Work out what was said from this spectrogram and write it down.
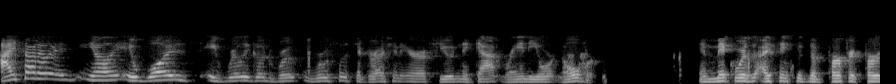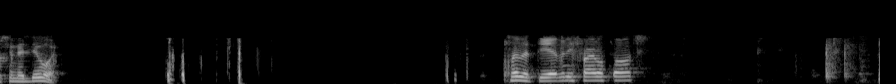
I thought it, was- you know, it was a really good ruthless aggression era feud, and it got Randy Orton over. And Mick was, I think, was the perfect person to do it. Clint, do you have any final thoughts?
